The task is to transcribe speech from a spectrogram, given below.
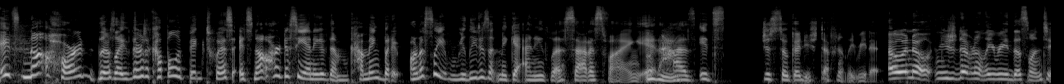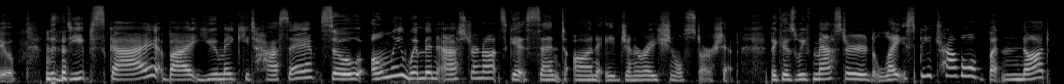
it's not hard. There's like there's a couple of big twists. It's not hard to see any of them coming, but it, honestly, it really doesn't make it any less satisfying. It mm-hmm. has it's just so good. You should definitely read it. Oh no, you should definitely read this one too. The Deep Sky by Yume Kitasei. So only women astronauts get sent on a generational starship because we've mastered light speed travel, but not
